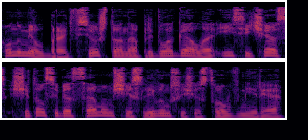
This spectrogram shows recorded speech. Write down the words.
он умел брать все, что она предлагала, и сейчас считал себя самым счастливым существом в мире.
